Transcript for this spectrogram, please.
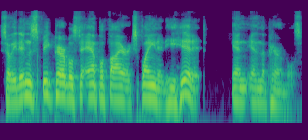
So he didn't speak parables to amplify or explain it. He hid it in, in the parables.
